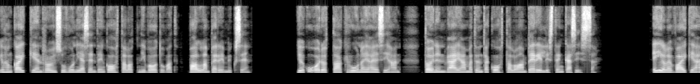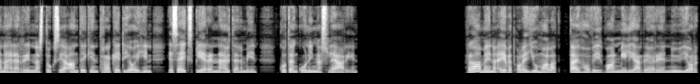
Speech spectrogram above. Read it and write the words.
johon kaikkien Roin suvun jäsenten kohtalot nivoutuvat, vallanperimykseen. Joku odottaa kruunajaisiaan, toinen vääjäämätöntä kohtaloaan perillisten käsissä. Ei ole vaikeaa nähdä rinnastuksia antiikin tragedioihin ja Shakespearen näytelmiin, kuten kuningas Leariin. Raameina eivät ole jumalat tai hovi, vaan miljardöörien New York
